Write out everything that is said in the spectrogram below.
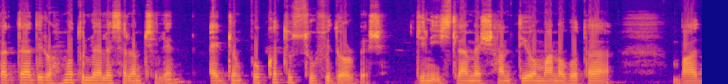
বাগদাদি রহমতুল্লাহ আলাই সাল্লাম ছিলেন একজন প্রখ্যাত সুফি দরবেশ, যিনি ইসলামের শান্তি ও মানবতাবাদ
